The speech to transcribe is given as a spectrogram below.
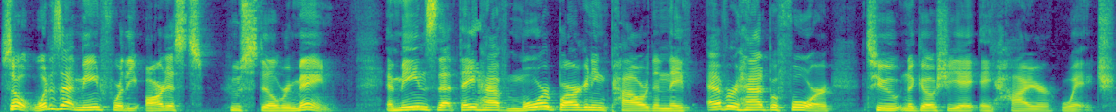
So, what does that mean for the artists who still remain? It means that they have more bargaining power than they've ever had before to negotiate a higher wage.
